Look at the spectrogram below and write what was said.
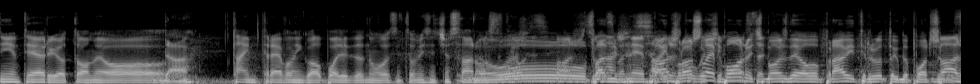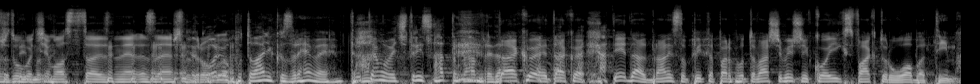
Imam teoriju o tome o Da. time travelingu, ali bolje da ne ulazim to. Mislim da ćemo stvarno O, ostati. Pazi, ne, baš prošla je ponoć, ostati. možda je ovo pravi trenutak da počnemo Baš dugo tim. ćemo ostati, to je za, ne, za nešto drugo. Govorimo o putovanju kroz vreme. Putujemo već 3 sata napred. Da. Tako je, tako je. E da, Branislav pita par puta vaše mišljenje koji je X faktor u oba tima.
